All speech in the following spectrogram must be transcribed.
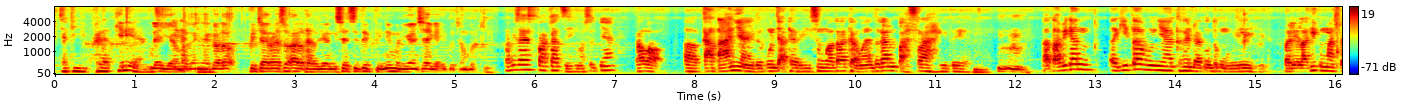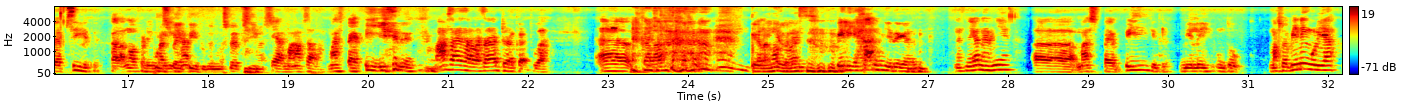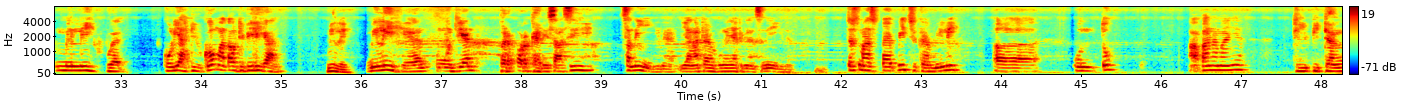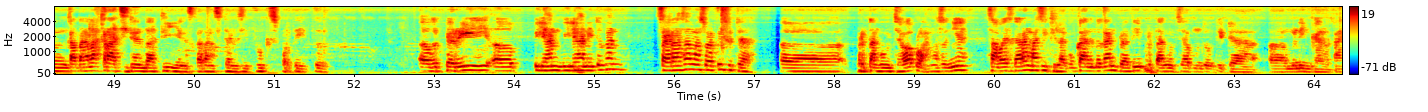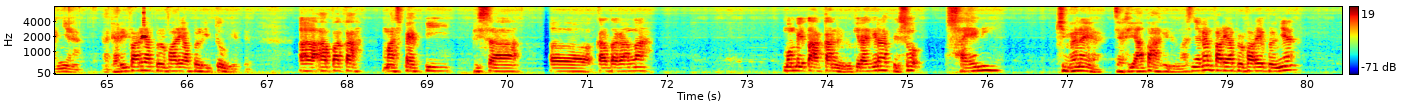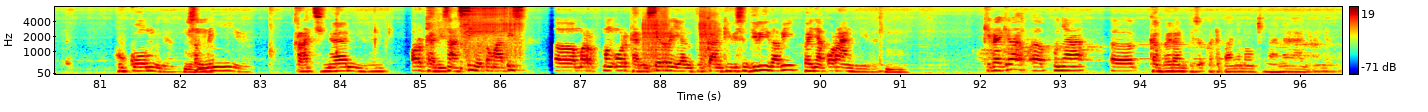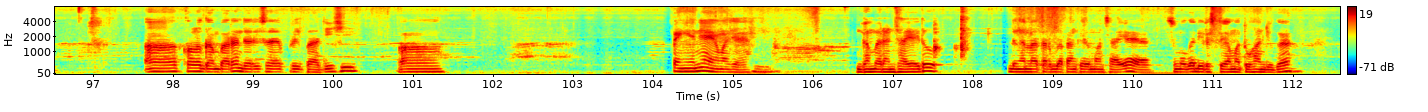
jadi berat gini ya. nah iya Ini- makanya kalau bicara soal hal yang sensitif gini mendingan saya nggak ikut campur dulu Tapi saya sepakat sih, maksudnya kalau eh, katanya itu puncak dari semua keagamaan itu kan pasrah gitu ya. Mm-mm. Nah, tapi kan eh, kita punya kehendak untuk memilih gitu. Balik lagi ke Mas Pepsi gitu. Kalau ngobrolin Mas pilihan. Pepi bukan Mas Pepsi Mas. Ya maaf salah, Mas Pepi gitu. Maaf saya salah, saya udah agak tua. Eh, kalau kalau ngobrolin Mas. pilihan gitu kan. Maksudnya kan akhirnya eh, Mas Pepi gitu milih untuk Mas Pepi ini kuliah milih buat kuliah di hukum atau dipilih kan? milih Milih ya kan. Kemudian berorganisasi seni gitu ya, yang ada hubungannya dengan seni gitu. Terus Mas Pepi juga milih eh, untuk apa namanya di bidang katakanlah kerajinan tadi yang sekarang sedang sibuk seperti itu. Eh, dari eh, pilihan-pilihan itu kan saya rasa Mas Pepi sudah eh, bertanggung jawab lah. Maksudnya sampai sekarang masih dilakukan itu kan berarti bertanggung jawab untuk tidak eh, meninggalkannya. Nah, dari variabel-variabel itu gitu. Eh, apakah Mas Pepi bisa eh, katakanlah memetakan gitu kira-kira besok saya ini gimana ya jadi apa gitu maksudnya kan variabel-variabelnya hukum gitu Mhm. seni gitu, kerajinan gitu kan. organisasi otomatis mer- mengorganisir yang bukan diri sendiri tapi banyak orang gitu Hmm. kira-kira eh, punya eh, gambaran besok ke depannya mau gimana gitu kan Eh, kalau gambaran dari saya pribadi sih eh pengennya ya mas ya. Gambaran saya itu dengan latar belakang keilmuan saya ya semoga direstui sama Tuhan juga.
